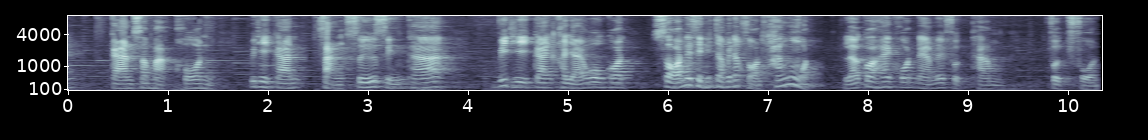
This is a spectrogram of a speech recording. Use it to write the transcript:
น การสมัครคน วิธีการสั่งซื้อสินค้า วิธีการขยายองค์กร สอนในสิ่งที่จำเป็นต้องสอนทั้งหมด แล้วก็ให้โค้ดแนมได้ฝึกทำฝึกฝน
